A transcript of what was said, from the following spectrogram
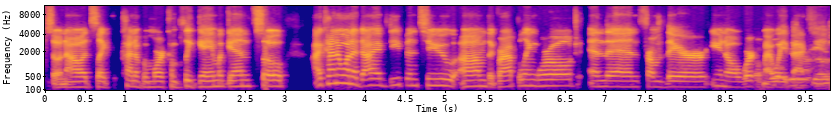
so now it's like kind of a more complete game again. So, I kind of want to dive deep into um, the grappling world and then from there, you know, work my way back in.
